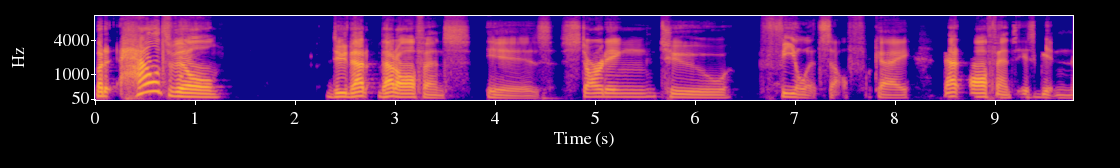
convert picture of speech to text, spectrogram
but Hallettsville, dude, that that offense is starting to feel itself. Okay, that offense is getting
